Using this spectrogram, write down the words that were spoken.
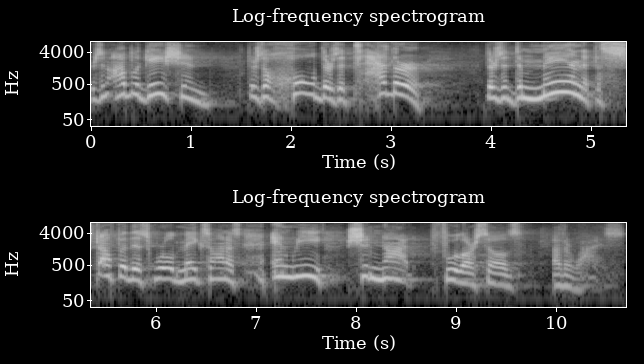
There's an obligation, there's a hold, there's a tether there's a demand that the stuff of this world makes on us, and we should not fool ourselves otherwise.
